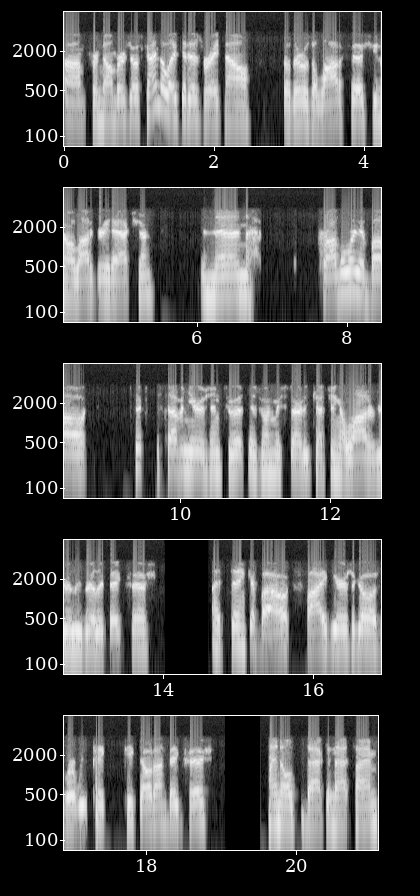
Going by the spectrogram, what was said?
um, for numbers. It was kind of like it is right now. So there was a lot of fish, you know, a lot of great action. And then probably about six to seven years into it is when we started catching a lot of really, really big fish. I think about five years ago is where we peaked, peaked out on big fish. I know back in that time,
